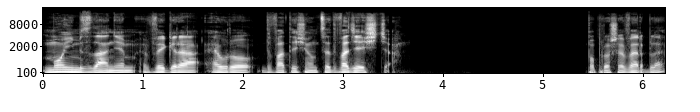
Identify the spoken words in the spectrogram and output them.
moim zdaniem wygra Euro 2020? Poproszę werble.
